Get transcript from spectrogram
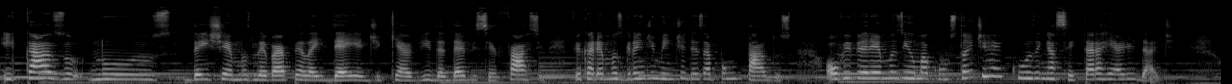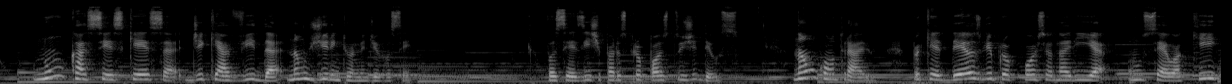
E caso nos deixemos levar pela ideia de que a vida deve ser fácil, ficaremos grandemente desapontados ou viveremos em uma constante recusa em aceitar a realidade. Nunca se esqueça de que a vida não gira em torno de você. Você existe para os propósitos de Deus não o contrário, porque Deus lhe proporcionaria um céu aqui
